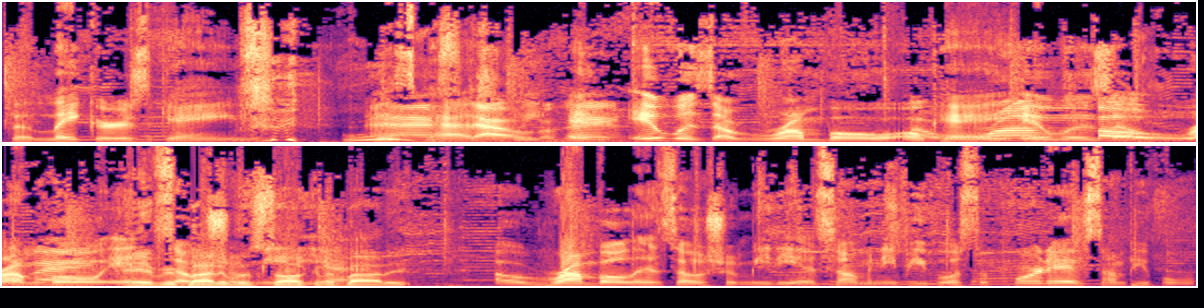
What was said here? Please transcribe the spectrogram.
the Lakers game this past out, week, okay. and it was a rumble. Okay, it was a rumble, rumble. okay. In Everybody social was talking about it. a rumble in social media. So many people supportive, some people,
